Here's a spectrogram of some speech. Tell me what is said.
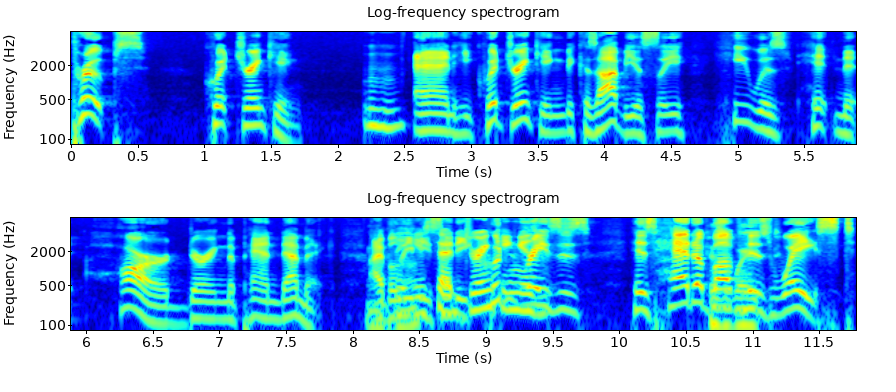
Proops quit drinking, and he quit drinking because obviously he was hitting it hard during the pandemic. I believe He he, said said he drinking couldn't is- raise his, his head above his weight. waist,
